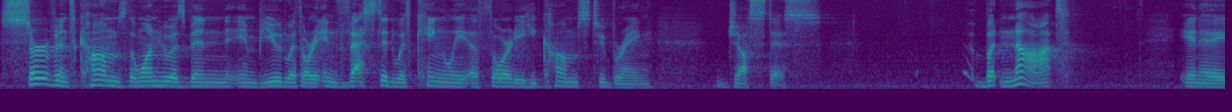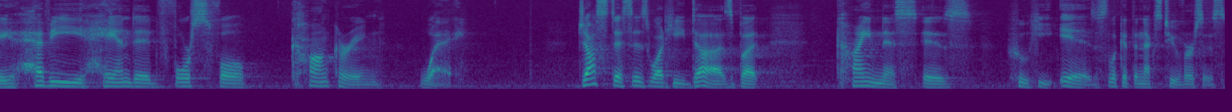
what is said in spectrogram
servant comes, the one who has been imbued with or invested with kingly authority, he comes to bring justice. But not in a heavy handed, forceful, conquering way. Justice is what he does, but kindness is who he is. Look at the next two verses.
